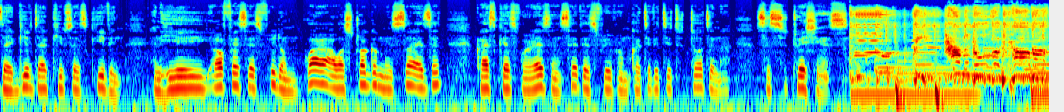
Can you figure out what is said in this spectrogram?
This is the gift that keeps us giving, and He offers us freedom. While our struggle may still exist, Christ cares for us and set us free from captivity to thoughts and uh, situations. I'm an overcomer.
